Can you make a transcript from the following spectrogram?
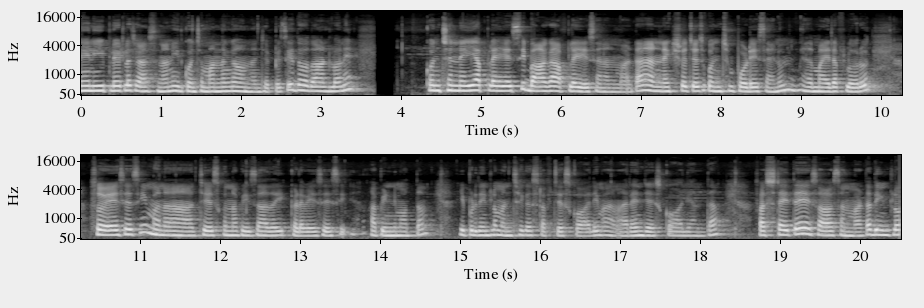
నేను ఈ ప్లేట్లో చేస్తున్నాను. ఇది కొంచెం మందంగా ఉందని చెప్పేసి ఇదో దాంట్లోనే కొంచెం నెయ్యి అప్లై చేసి బాగా అప్లై చేశాను అనమాట అండ్ నెక్స్ట్ వచ్చేసి కొంచెం పొడేసాను. మైదా ఫ్లోర్. సో వేసేసి మన చేసుకున్న పిజ్జా అది ఇక్కడ వేసేసి ఆ పిండి మొత్తం. ఇప్పుడు దీంట్లో మంచిగా స్టఫ్ చేసుకోవాలి మనం అరేంజ్ చేసుకోవాలి అంతా. ఫస్ట్ అయితే సాస్ అనమాట దీంట్లో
